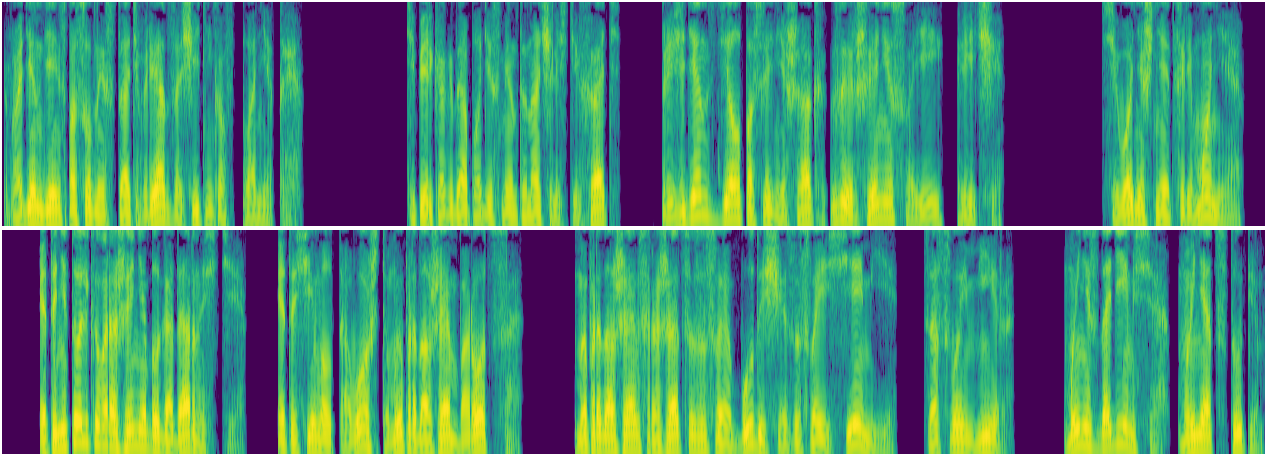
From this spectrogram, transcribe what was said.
в один день способные стать в ряд защитников планеты. Теперь, когда аплодисменты начали стихать, президент сделал последний шаг к завершению своей речи. Сегодняшняя церемония — это не только выражение благодарности, Это символ того, что мы продолжаем бороться. Мы продолжаем сражаться за свое будущее, за свои семьи, за свой мир. Мы не сдадимся, мы не отступим.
